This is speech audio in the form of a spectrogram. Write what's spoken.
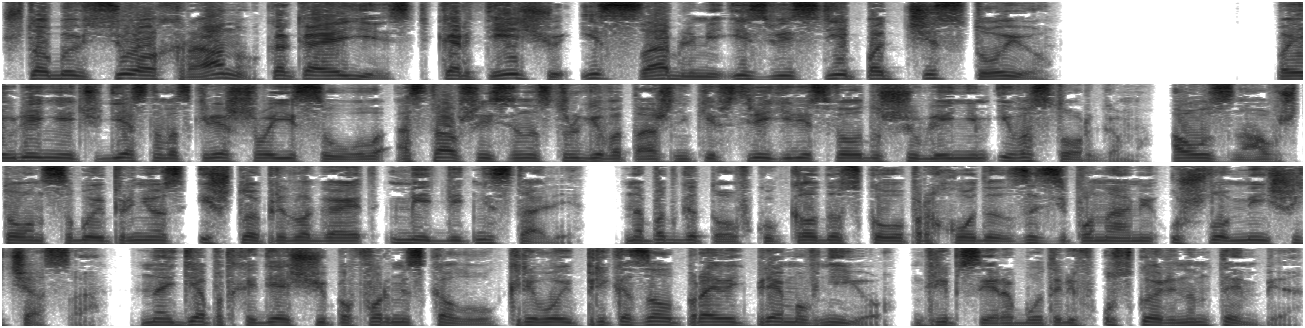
«Чтобы всю охрану, какая есть, картечью и саблями извести подчистую». Появление чудесно воскресшего Исаула, оставшиеся на струге ватажники, встретили с воодушевлением и восторгом, а узнав, что он с собой принес и что предлагает, медлить не стали. На подготовку колдовского прохода за зипунами ушло меньше часа. Найдя подходящую по форме скалу, Кривой приказал править прямо в нее. Грибцы работали в ускоренном темпе.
